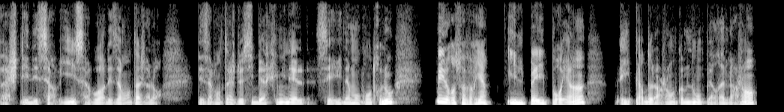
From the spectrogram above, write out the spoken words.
acheter des services, avoir des avantages. Alors, des avantages de cybercriminels, c'est évidemment contre nous, mais ils reçoivent rien. Ils payent pour rien et ils perdent de l'argent comme nous on perdrait de l'argent.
